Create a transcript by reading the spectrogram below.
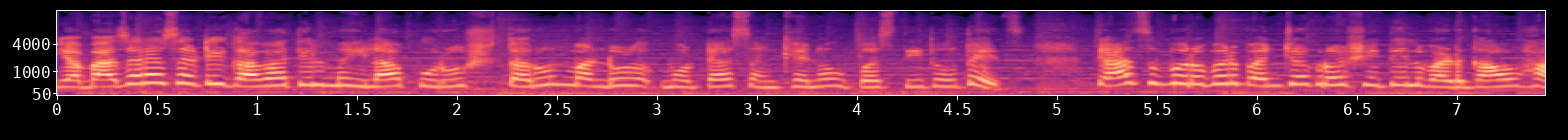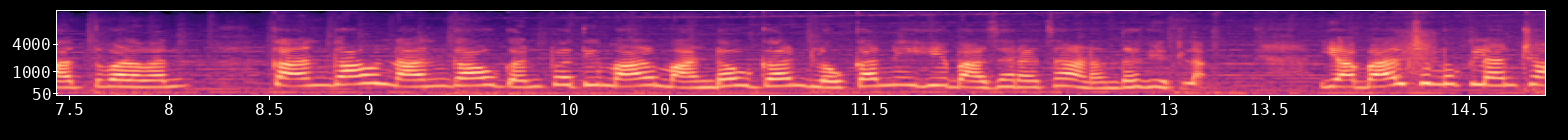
या बाजारासाठी गावातील महिला पुरुष तरुण मंडळ मोठ्या संख्येनं उपस्थित होतेच. त्याचबरोबर पंचक्रोशीतील वडगाव हातवळवण कानगाव नांदगाव गणपतीमाळ मांडवगण लोकांनीही बाजाराचा आनंद घेतला. या बालचिमुकल्यांच्या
